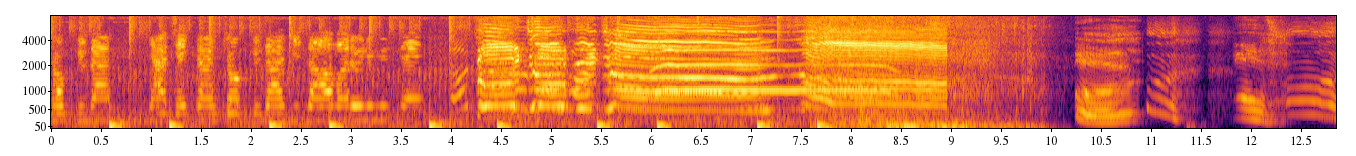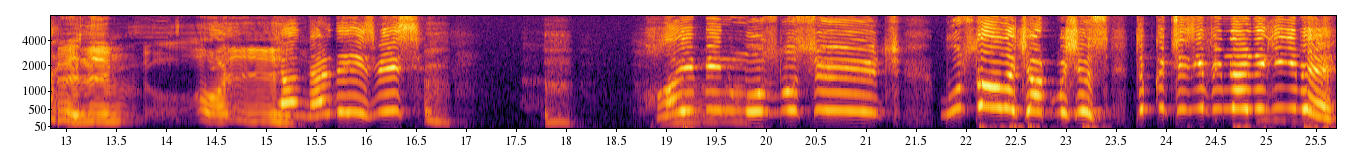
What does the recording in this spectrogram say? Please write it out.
çok güzel. Gerçekten çok güzel bir dağ var önümüzde. Dağ çarpacağız. Of. Belim. Ay. Ya neredeyiz biz? Haybin muzlu süt. Buzdağına çarpmışız. Tıpkı çizgi filmlerdeki gibi.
